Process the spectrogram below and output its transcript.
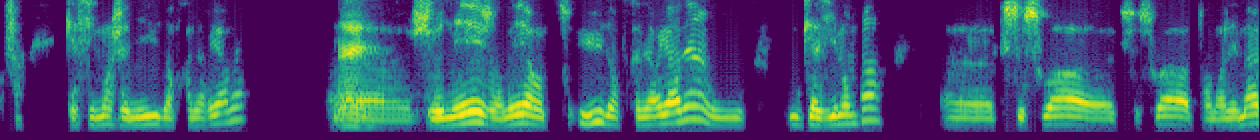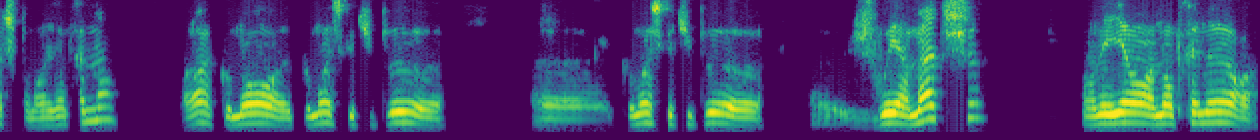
enfin, quasiment jamais eu d'entraîneur gardien. Euh, je n'ai jamais eu d'entraîneur gardien ou, ou, quasiment pas. Euh, que ce soit que ce soit pendant les matchs, pendant les entraînements. Voilà. Comment comment est-ce que tu peux comment est-ce que tu peux jouer un match en ayant un entraîneur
